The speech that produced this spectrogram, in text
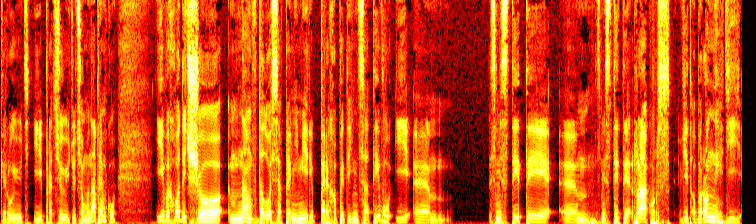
керують і працюють у цьому напрямку. І виходить, що нам вдалося в певній мірі перехопити ініціативу і е, змістити, е, змістити ракурс від оборонних дій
